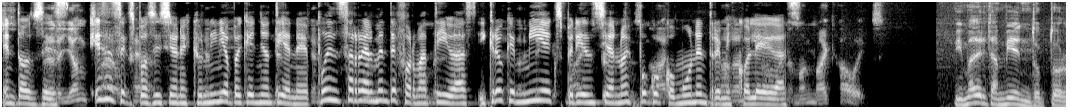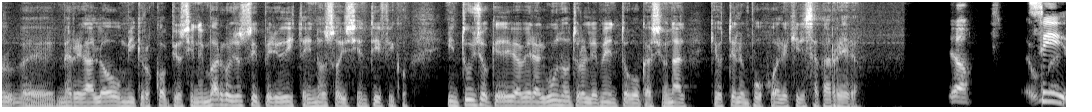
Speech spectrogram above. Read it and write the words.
Entonces, esas exposiciones que un niño pequeño tiene pueden ser realmente formativas y creo que mi experiencia no es poco común entre mis colegas. Mi madre también, doctor, eh, me regaló un microscopio. Sin embargo, yo soy periodista y no soy científico. Intuyo que debe haber algún otro elemento vocacional que usted lo empujó a elegir esa carrera. Sí,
